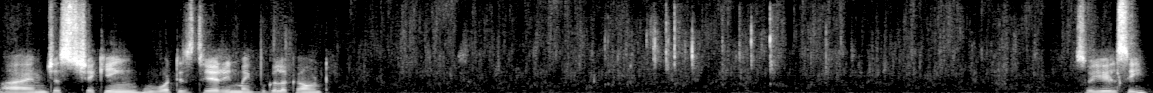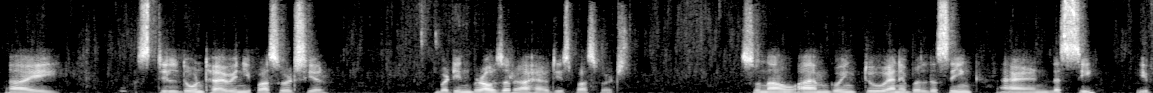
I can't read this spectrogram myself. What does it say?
I'm just checking what is there in my Google account. So you'll see I still don't have any passwords here. But in browser I have these passwords. So now I'm going to enable the sync and let's see if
